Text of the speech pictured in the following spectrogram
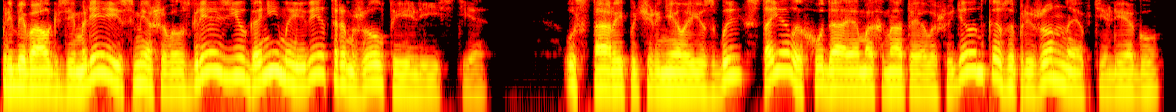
прибивал к земле и смешивал с грязью гонимые ветром желтые листья. У старой почернелой избы стояла худая мохнатая лошаденка, запряженная в телегу.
